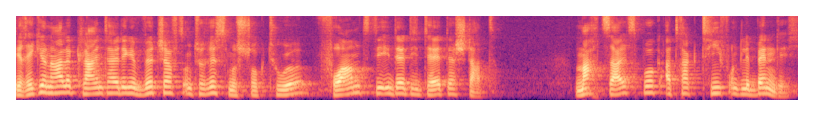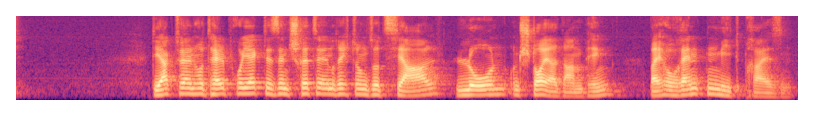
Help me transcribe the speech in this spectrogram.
Die regionale kleinteilige Wirtschafts- und Tourismusstruktur formt die Identität der Stadt, macht Salzburg attraktiv und lebendig. Die aktuellen Hotelprojekte sind Schritte in Richtung Sozial-, Lohn- und Steuerdumping bei horrenden Mietpreisen.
